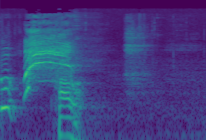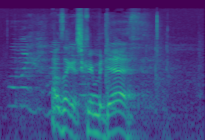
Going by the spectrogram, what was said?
Oh, Oh my god. that was like a scream of death.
